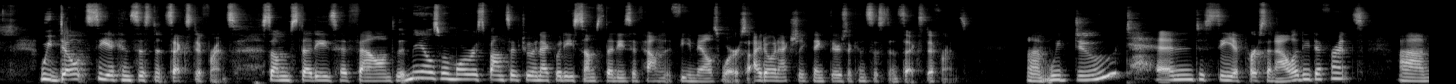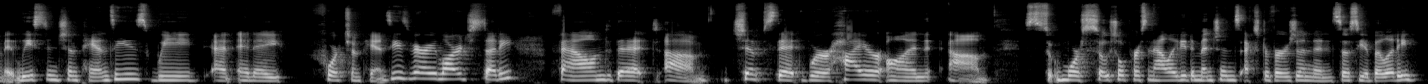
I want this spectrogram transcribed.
We don't see a consistent sex difference. Some studies have found that males were more responsive to inequity. Some studies have found that females were. So I don't actually think there's a consistent sex difference. Um, we do tend to see a personality difference, um, at least in chimpanzees. We, in a for chimpanzees very large study, found that um, chimps that were higher on um, so more social personality dimensions, extroversion, and sociability.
